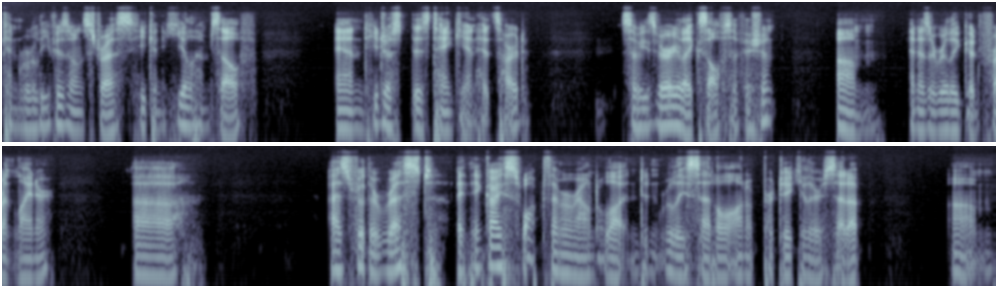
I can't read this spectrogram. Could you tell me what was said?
can relieve his own stress, he can heal himself, and he just is tanky and hits hard. So he's very like self-sufficient, um, and is a really good frontliner. Uh, as for the rest, I think I swapped them around a lot and didn't really settle on a particular setup. Um,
